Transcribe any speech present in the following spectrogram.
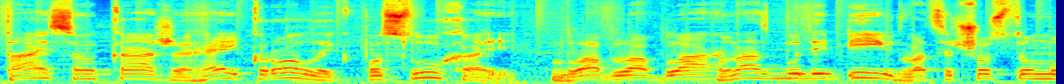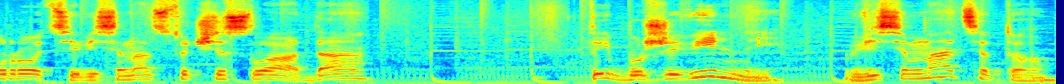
Тайсон каже: Гей, кролик, послухай, бла бла бла. У нас буде бій в 26-му році, 18 числа, да? Ти божевільний? 18-го?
